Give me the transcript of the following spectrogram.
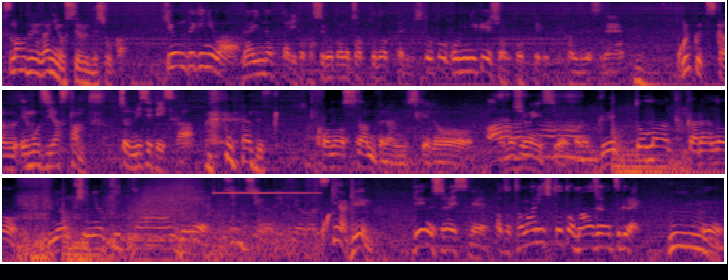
スマホで何をしてるんでしょうか？基本的には LINE だったりとか仕事のチャットだったり人とコミュニケーション取ってるって感じですね。よく使う絵文字やスタンプ。ちょっと見せていいですか？何ですか？このスタンプなんですけど面白いんですよ。このグッドマークからのニョキニョキドーンでチンチンが出来上がる。好きなゲーム。ゲームしないですね。あとたまに人と麻雀打つぐらい。うん。うん。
